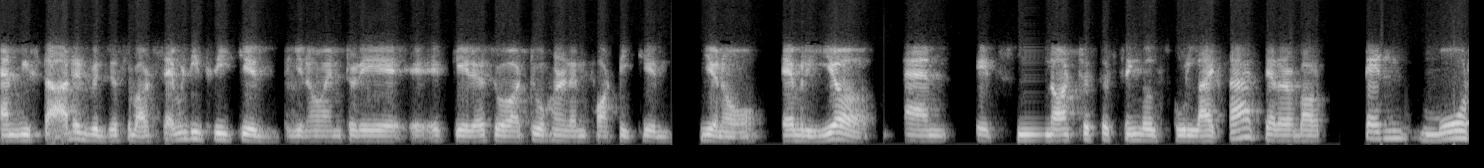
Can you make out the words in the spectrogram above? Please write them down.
And we started with just about 73 kids, you know, and today it caters to about 240 kids, you know, every year. And it's not just a single school like that. There are about 10 more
